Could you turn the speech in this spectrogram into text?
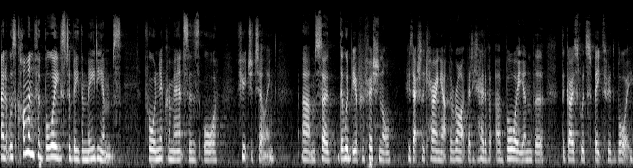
And it was common for boys to be the mediums for necromancers or future telling. Um, so there would be a professional who's actually carrying out the rite, but he had a, boy and the, the ghost would speak through the boy.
